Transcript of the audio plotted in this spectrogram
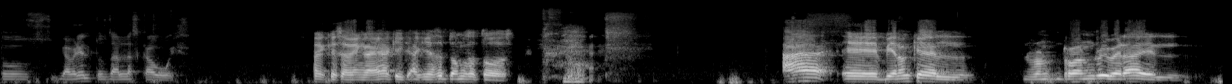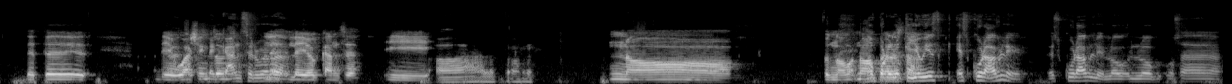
tus Gabriel, tus Dallas Cowboys. Ay, que se venga, ¿eh? aquí, aquí aceptamos a todos. ah, eh, vieron que el Ron, Ron Rivera, el DT de, de Ah, Washington, de cáncer, le, le dio cáncer. Y Ah, la torre. no, pues no, no, va a No, pero lo que yo vi es, es curable, es curable, lo, lo, o sea,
